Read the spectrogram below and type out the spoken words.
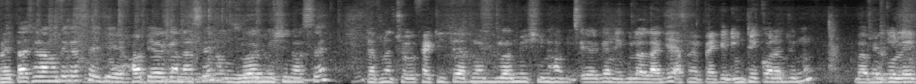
ভাই তাছাড়া আমাদের কাছে এই যে হট এয়ার গান আছে ব্লোয়ার মেশিন আছে এটা আপনার ফ্যাক্টরিতে আপনার ব্লোয়ার মেশিন হট এয়ার গান এগুলো লাগে আপনার প্যাকেট ইনটেক করার জন্য বা বোতলের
